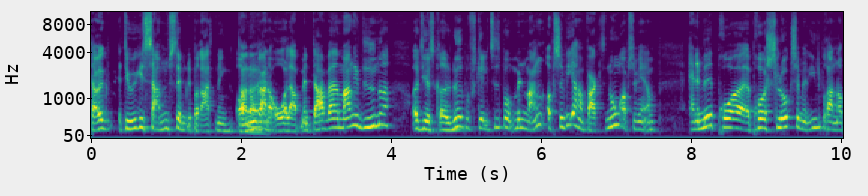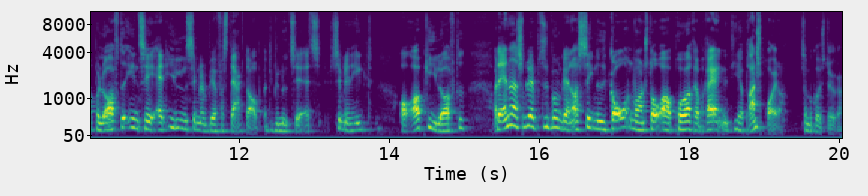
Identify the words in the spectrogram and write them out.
Der er jo ikke, det er jo ikke en sammenstemte beretning, og Nej, nogle nej. gange er der overlap, men der har været mange vidner, og de har skrevet det ned på forskellige tidspunkter, men mange observerer ham faktisk. Nogle observerer ham. Han er med at prøve at, prøve at slukke simpelthen ildbranden op på loftet, indtil at ilden simpelthen bliver forstærket op, og de bliver nødt til at simpelthen helt at opgive loftet. Og det andet er, så bliver på et tidspunkt bliver han også set ned i gården, hvor han står og prøver at reparere en af de her brandsprøjter, som er gået i stykker.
